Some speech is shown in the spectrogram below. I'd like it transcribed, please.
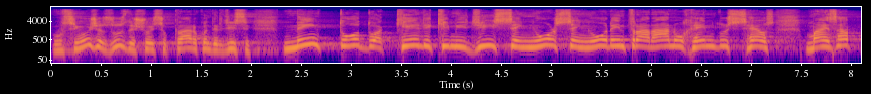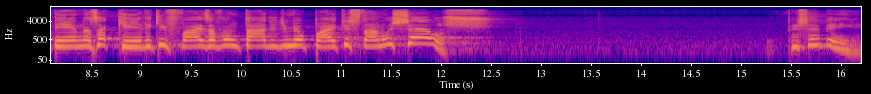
O Senhor Jesus deixou isso claro quando ele disse: Nem todo aquele que me diz Senhor, Senhor entrará no reino dos céus, mas apenas aquele que faz a vontade de meu Pai que está nos céus. Percebem?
